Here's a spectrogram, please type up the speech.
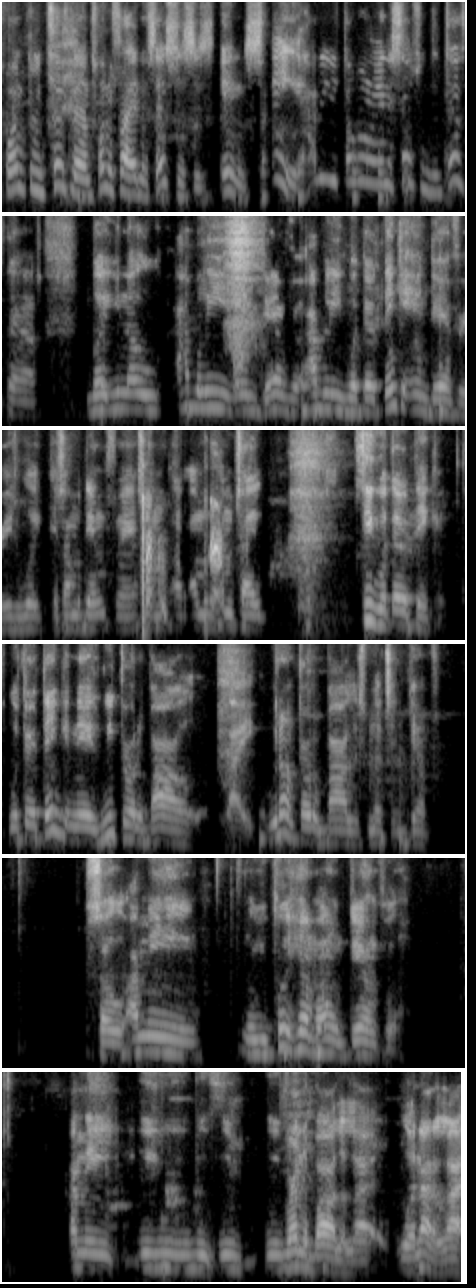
23 touchdowns, 25 interceptions is insane. How do you throw more interceptions than touchdowns? But you know, I believe in Denver. I believe what they're thinking in Denver is what because I'm a Denver fan. So I'm, I'm, I'm, I'm trying to see what they're thinking. What they're thinking is we throw the ball like we don't throw the ball as much in Denver. So I mean, when you put him on Denver, I mean, we we, we, we run the ball a lot. Well, not a lot,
